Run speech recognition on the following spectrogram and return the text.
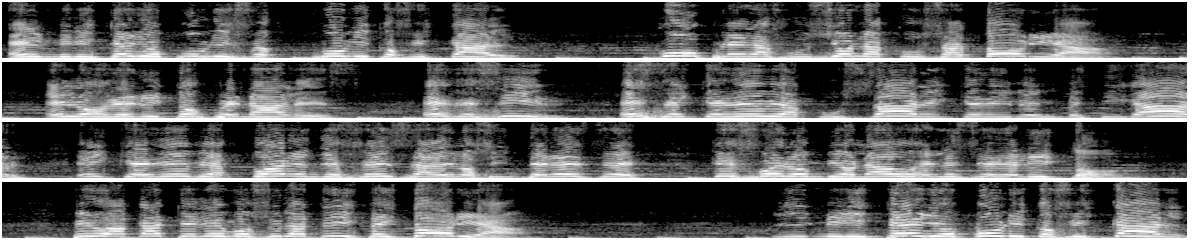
el Ministerio Público Fiscal cumple la función acusatoria en los delitos penales. Es decir, es el que debe acusar, el que debe investigar, el que debe actuar en defensa de los intereses que fueron violados en ese delito. Pero acá tenemos una triste historia. El Ministerio Público Fiscal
